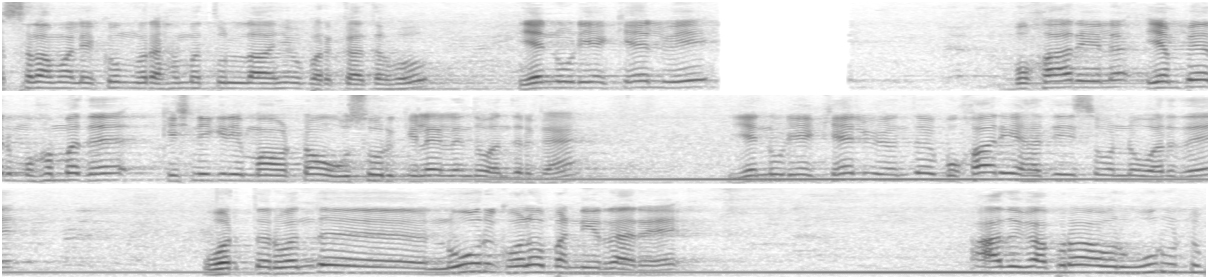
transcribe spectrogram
அஸ்லாம் வலைக்கும் ரஹமத்துல்லாஹி வபர்காத்தஹு என்னுடைய கேள்வி புகாரியில் என் பேர் முகமது கிருஷ்ணகிரி மாவட்டம் உசூர் கிளையிலேருந்து வந்திருக்கேன். என்னுடைய கேள்வி வந்து புகாரி ஹதீஸ் ஒன்று வருது. ஒருத்தர் வந்து நூறு கொலை பண்ணிடுறாரு. அதுக்கப்புறம் அவர் ஊர் விட்டு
